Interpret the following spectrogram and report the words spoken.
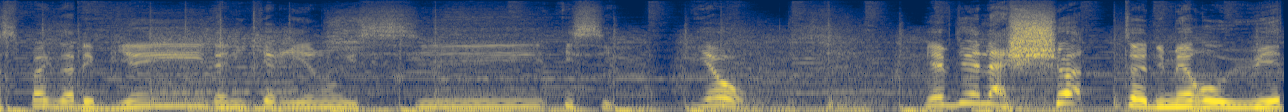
J'espère que vous allez bien. Danny Carillon ici. Ici. Yo. Bienvenue à la shot numéro 8.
